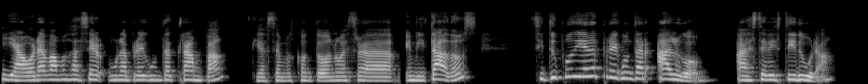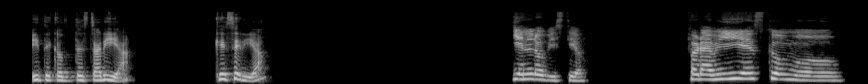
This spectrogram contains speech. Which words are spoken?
Y ahora vamos a hacer una pregunta trampa que hacemos con todos nuestros invitados. Si tú pudieras preguntar algo a esta vestidura y te contestaría, ¿qué sería? ¿Quién lo vistió? Para mí es como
